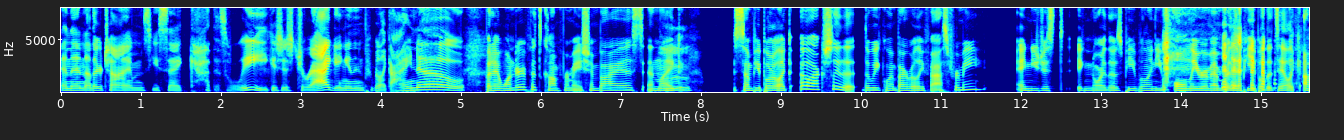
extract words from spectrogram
And then other times you say, God, this week is just dragging. And then people are like, I know. But I wonder if it's confirmation bias and like Mhm. some people are like, "Oh, actually the the week went by really fast for me." And you just ignore those people and you only remember the people that say like, "Oh,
